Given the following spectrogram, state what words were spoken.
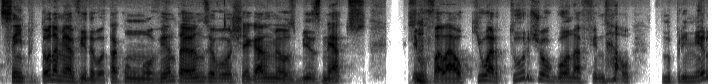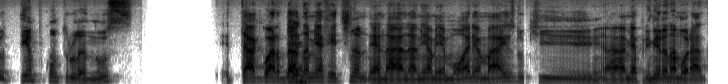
sempre, toda a minha vida, eu vou estar com 90 anos, eu vou chegar nos meus bisnetos e vou falar o que o Arthur jogou na final, no primeiro tempo contra o Lanús, tá guardado É. na minha retina, é, na, na minha memória mais do que a minha primeira namorada.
